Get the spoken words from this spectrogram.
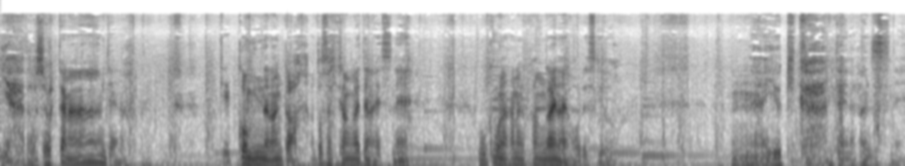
いやどうしよっかなみたいな。結構みんななんか後先考えてないですね。僕もなかなか考えない方ですけど。うん雪かみたいな感じですね。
